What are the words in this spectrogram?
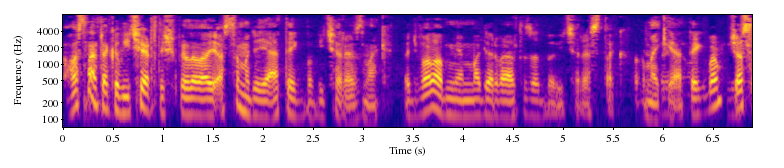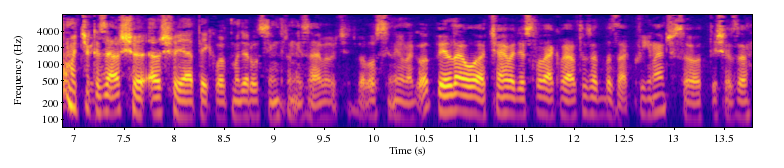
használták a Witcher-t is például, azt hiszem, hogy a játékba Witchereznek. Vagy valamilyen magyar változatba Witchereztek valamelyik játékban. És azt hiszem, hogy csak az első, első játék volt magyarul szinkronizálva, úgyhogy valószínűleg ott. Például a cseh vagy a szlovák változatban Zaklinach, szóval ott is ez a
